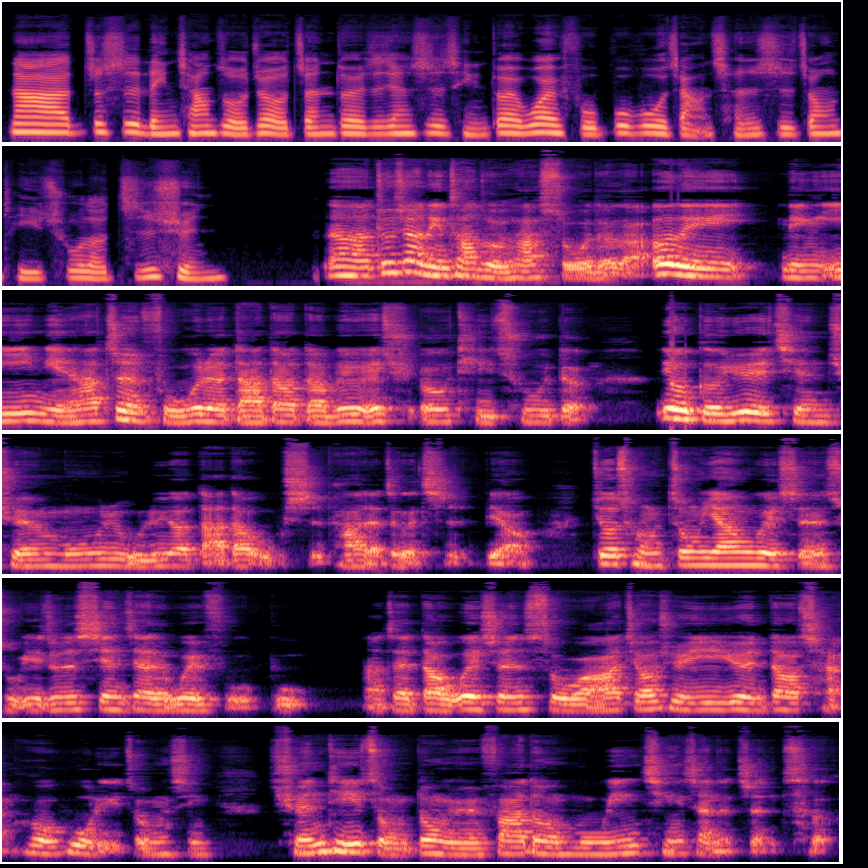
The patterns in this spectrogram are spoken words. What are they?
那就是林长佐就有针对这件事情，对卫福部部长陈时中提出了咨询。那就像林长佐他说的啦，二零零一年，他政府为了达到 WHO 提出的六个月前全母乳率要达到五十帕的这个指标，就从中央卫生署，也就是现在的卫福部，啊再到卫生所啊、教学医院到产后护理中心，全体总动员发动母婴亲善的政策。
